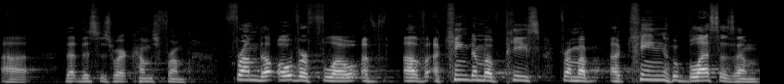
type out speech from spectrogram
uh, that this is where it comes from. From the overflow of, of a kingdom of peace, from a, a king who blesses him,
